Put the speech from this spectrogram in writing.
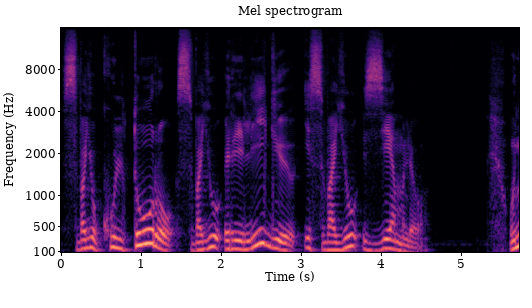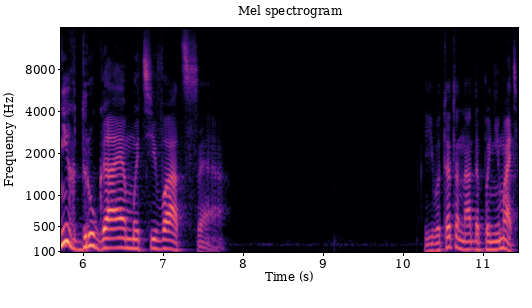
свою культуру, свою религию и свою землю. У них другая мотивация. И вот это надо понимать.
